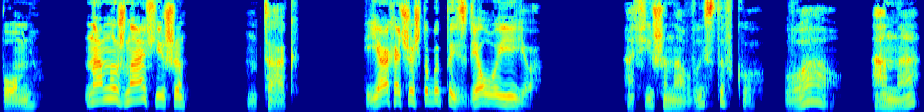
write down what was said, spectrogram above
«Помню». Нам нужна афиша». «Так». «Я хочу, чтобы ты сделала ее». «Афиша на выставку? Вау! Она?»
